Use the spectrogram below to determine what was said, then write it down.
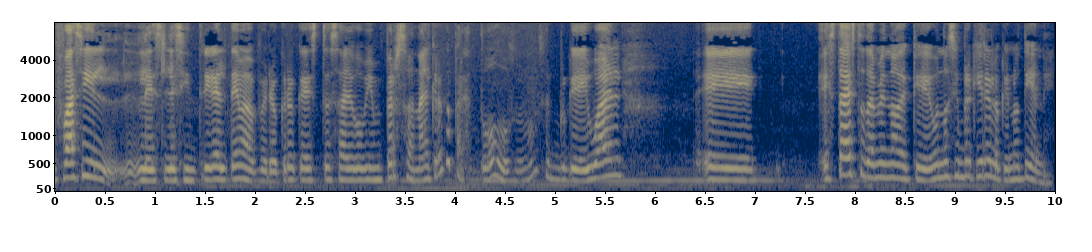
fácil les, les intriga el tema, pero creo que esto es algo bien personal, creo que para todos, ¿no? Porque igual eh, está esto también, ¿no? De que uno siempre quiere lo que no tiene,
